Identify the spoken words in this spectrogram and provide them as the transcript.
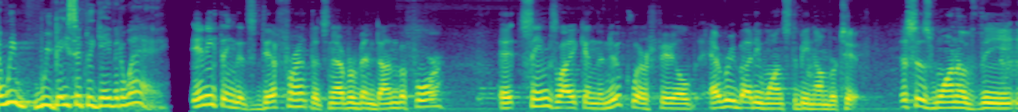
And we, we basically gave it away. Anything that's different, that's never been done before, it seems like in the nuclear field, everybody wants to be number two. This is one of the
